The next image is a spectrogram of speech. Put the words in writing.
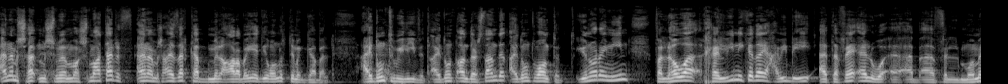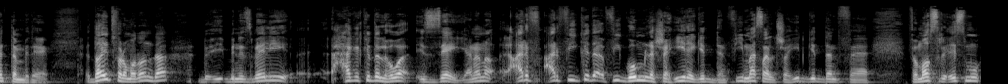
أنا مش مش مش معترف. أنا مش عايز أركب من العربية دي وأنط من الجبل. Don't believe it. I don't understand it. I don't want it. You know what I mean? فاللي هو خليني كده يا حبيبي إيه أتفائل وأبقى في ال momentum بتاعي. الدايت في رمضان ده بالنسبة لي حاجة كده اللي هو إزاي؟ يعني أنا عارف عارف في كده في جملة شهيرة جدا في مثل شهير جدا في في مصر اسمه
